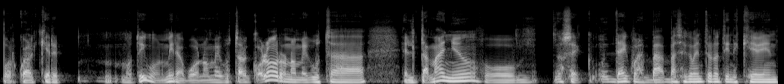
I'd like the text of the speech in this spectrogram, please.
por cualquier motivo. Mira, pues no me gusta el color o no me gusta el tamaño o no sé, da igual. Básicamente no tienes que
